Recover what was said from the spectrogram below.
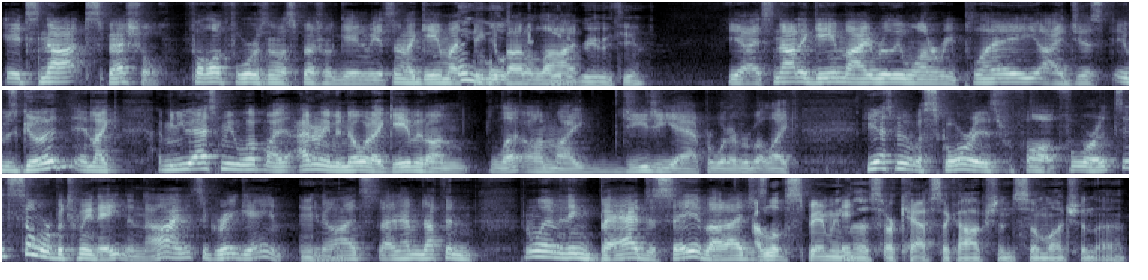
it's not special. Fallout Four is not a special game to me. It's not a game I, think, most about a lot. Agree with you. Yeah, it's not a game I really want to replay. I just it was good and like I mean you asked me what my I don't even know what I gave it on on my GG app or whatever, but like if you asked me what my score is for Fallout 4, it's it's somewhere between 8 and 9. It's a great game. You know, it's, I have nothing I don't have anything bad to say about it. I just Mm-hmm. I love spamming the sarcastic options so much in that.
